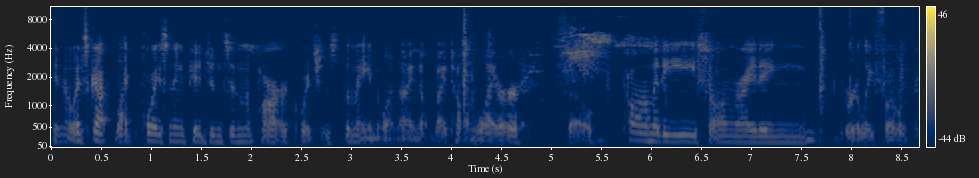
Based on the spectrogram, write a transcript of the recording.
You know, it's got like Poisoning Pigeons in the Park, which is the main one I know by Tom Lehrer. So, comedy, songwriting, early folk.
